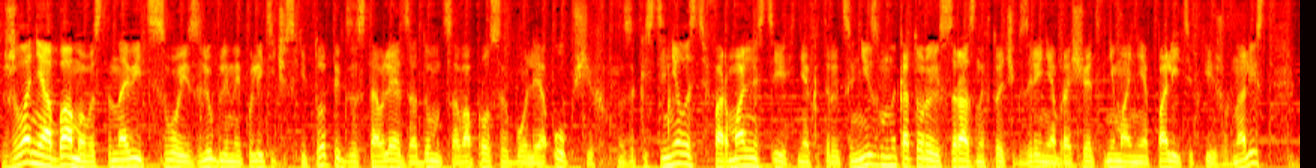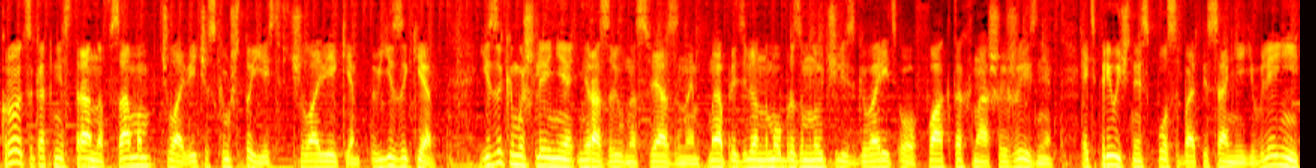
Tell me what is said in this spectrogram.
Желание Обамы восстановить свой излюбленный политический топик заставляет задуматься о вопросах более общих. Закостенелость, формальность и некоторый цинизм, на которые с разных точек зрения обращают внимание политик и журналист, кроются, как ни странно, в самом человеческом, что есть в человеке, в языке. Язык и мышление неразрывно связаны. Мы определенным образом научились говорить о фактах нашей жизни. Эти привычные способы описания явлений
